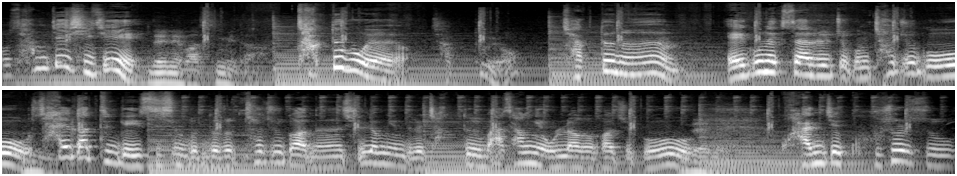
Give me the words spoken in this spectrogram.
어, 삼재시지 네네 맞습니다. 작두 보여요. 작두요? 작두는 애군액살을 조금 쳐주고 살 같은 게 있으신 분들은 쳐주가는 신령님들의 작두 마상에 올라가가지고 네네. 관제 구설수.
